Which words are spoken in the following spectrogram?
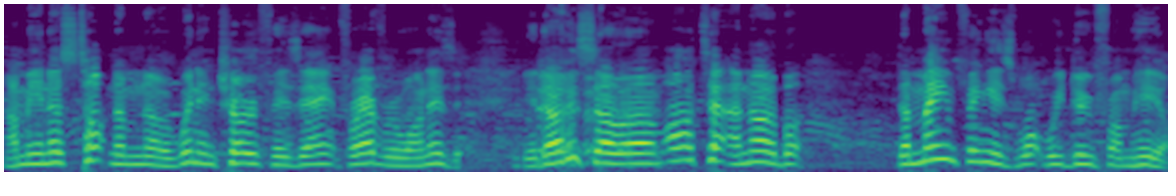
I mean, as Tottenham know, winning trophies ain't for everyone, is it? You know, so um, Arteta know, but the main thing is what we do from here.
